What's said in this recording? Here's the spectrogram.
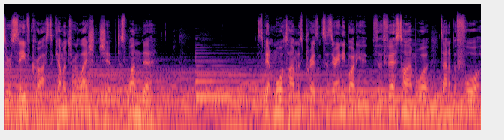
to receive Christ, to come into relationship, just wonder spent more time in His presence. Is there anybody who, for the first time or done it before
